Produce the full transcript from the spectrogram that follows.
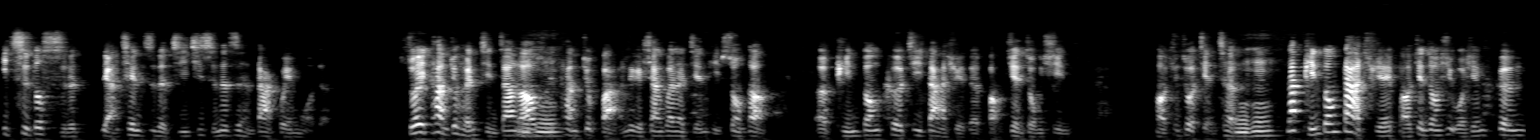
一次都死了两千只的鸡，其实那是很大规模的。所以他们就很紧张，然后所以他们就把那个相关的简体送到。呃，屏东科技大学的保健中心，好去做检测。嗯哼。那屏东大学保健中心，我先跟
